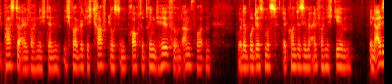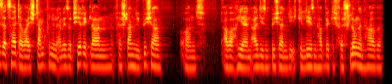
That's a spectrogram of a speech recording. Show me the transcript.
die passte einfach nicht, denn ich war wirklich kraftlos und brauchte dringend Hilfe und Antworten. Aber der Buddhismus, der konnte sie mir einfach nicht geben. In all dieser Zeit, da war ich Stammkunde in einem Esoterikladen, verschlang die Bücher und aber hier in all diesen Büchern, die ich gelesen habe, wirklich verschlungen habe.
